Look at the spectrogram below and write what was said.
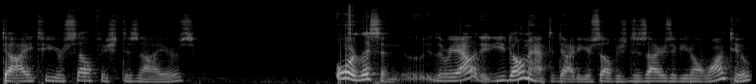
die to your selfish desires. Or listen, the reality you don't have to die to your selfish desires if you don't want to.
